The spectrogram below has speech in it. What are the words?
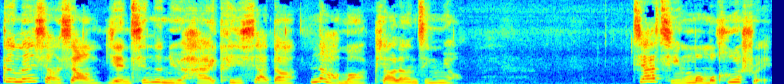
更能想象眼前的女孩可以下得那么漂亮精妙。”嘉晴默默喝水，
